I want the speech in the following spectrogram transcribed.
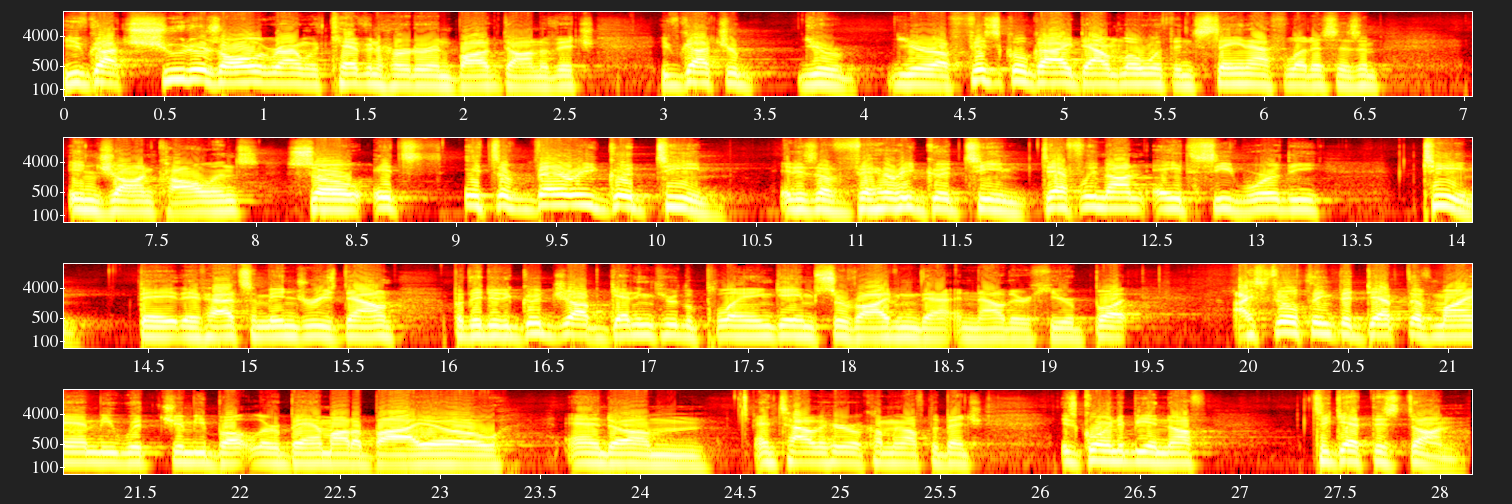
You've got shooters all around with Kevin Huerter and Bogdanovich. You've got your your your a physical guy down low with insane athleticism in John Collins. So it's it's a very good team. It is a very good team. Definitely not an eighth seed worthy team. They, they've had some injuries down, but they did a good job getting through the play-in game, surviving that, and now they're here. But I still think the depth of Miami with Jimmy Butler, Bam Adebayo, and um, and Tyler Herro coming off the bench is going to be enough to get this done.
